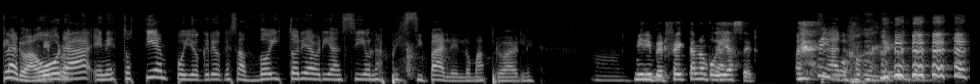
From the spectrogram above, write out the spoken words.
Claro, ahora, en estos tiempos, yo creo que esas dos historias habrían sido las principales, lo más probable. Mm. Miri Mm, Perfecta no podía ser. Claro.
